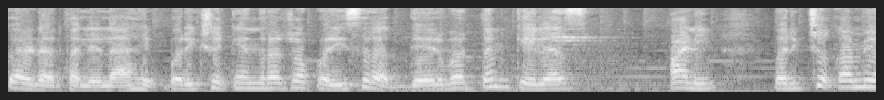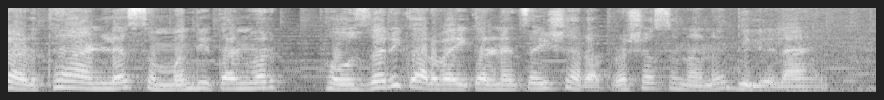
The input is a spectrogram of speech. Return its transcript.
करण्यात आलेलं आहे. परीक्षा केंद्राच्या परिसरात गैरवर्तन केल्यास आणि परीक्षकांनी अडथळा आणल्यास संबंधितांवर फौजदारी कारवाई करण्याचा इशारा प्रशासनानं दिलेला आहे.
